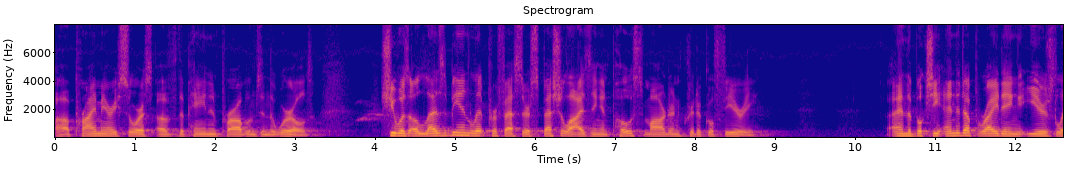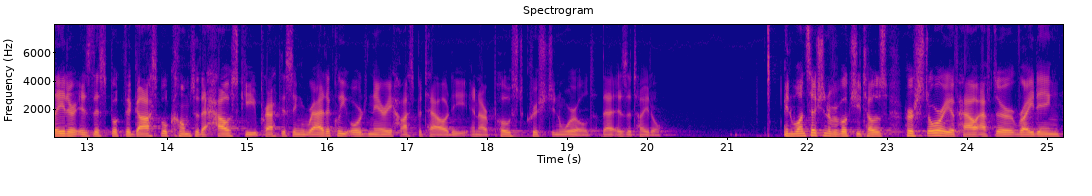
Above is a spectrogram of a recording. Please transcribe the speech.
uh, primary source of the pain and problems in the world. She was a lesbian lit professor specializing in postmodern critical theory. And the book she ended up writing years later is this book, The Gospel Comes with a House Key Practicing Radically Ordinary Hospitality in Our Post Christian World. That is a title. In one section of her book, she tells her story of how, after writing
